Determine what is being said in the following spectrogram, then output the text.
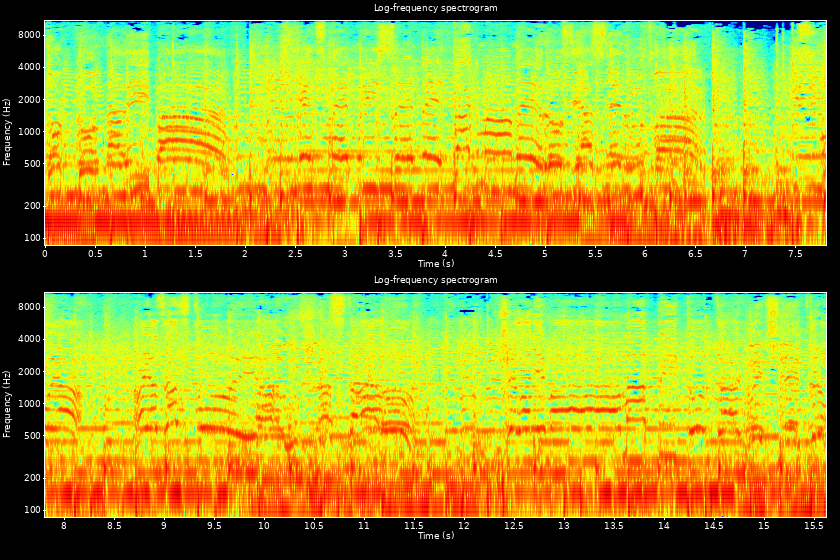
dokonalý pár. Keď sme pri sebe, tak máme rozjasnenú tvár. Ty si moja a ja za tvoj a už nastálo. žela mám, aby to tak večne trvalo.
